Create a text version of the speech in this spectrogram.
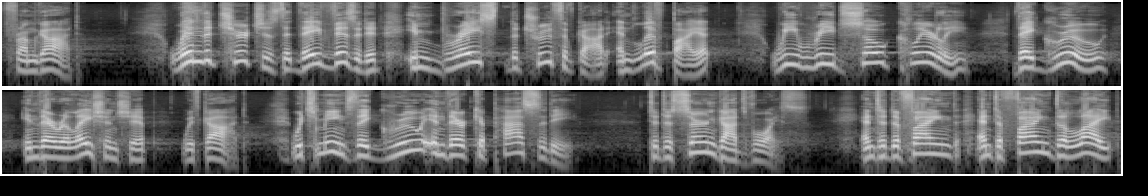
from God. When the churches that they visited embraced the truth of God and lived by it, we read so clearly they grew in their relationship with God, which means they grew in their capacity to discern God's voice and to define and to find delight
